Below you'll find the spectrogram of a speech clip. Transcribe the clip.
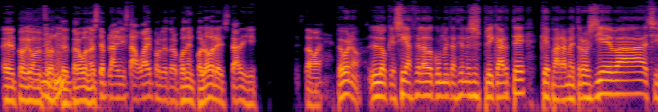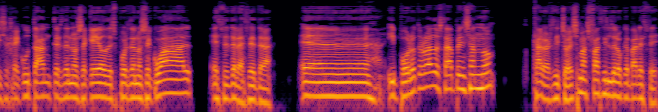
el código en frontend. Pero bueno, este plugin está guay porque te lo ponen colores tal, y está guay. Pero bueno, lo que sí hace la documentación es explicarte qué parámetros lleva, si se ejecuta antes de no sé qué o después de no sé cuál, etcétera, etcétera. Eh, y por otro lado, estaba pensando, claro, has dicho, es más fácil de lo que parece.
